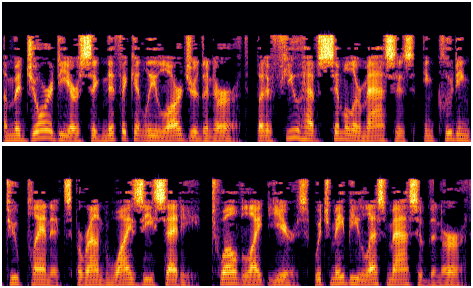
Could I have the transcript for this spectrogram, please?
A majority are significantly larger than Earth, but a few have similar masses, including two planets around YZ Ceti, 12 light-years which may be less massive than Earth.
